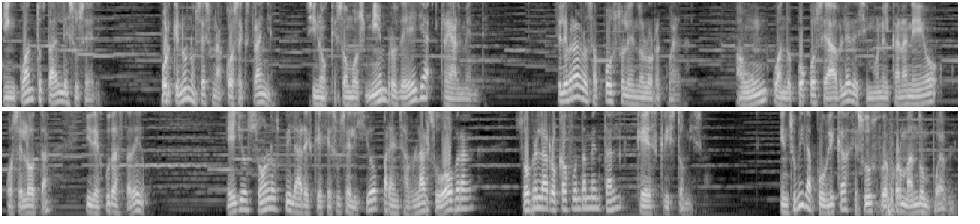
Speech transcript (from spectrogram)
en cuanto tal le sucede. Porque no nos es una cosa extraña, sino que somos miembros de ella realmente. Celebrar a los apóstoles nos lo recuerda, aun cuando poco se hable de Simón el Cananeo o Celota y de Judas Tadeo, ellos son los pilares que Jesús eligió para ensablar su obra sobre la roca fundamental que es Cristo mismo. En su vida pública Jesús fue formando un pueblo.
